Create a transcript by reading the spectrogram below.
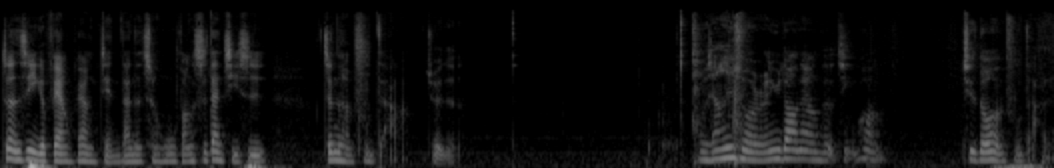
真的是一个非常非常简单的称呼方式，但其实真的很复杂啦。觉得，我相信所有人遇到那样的情况，其实都很复杂的，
